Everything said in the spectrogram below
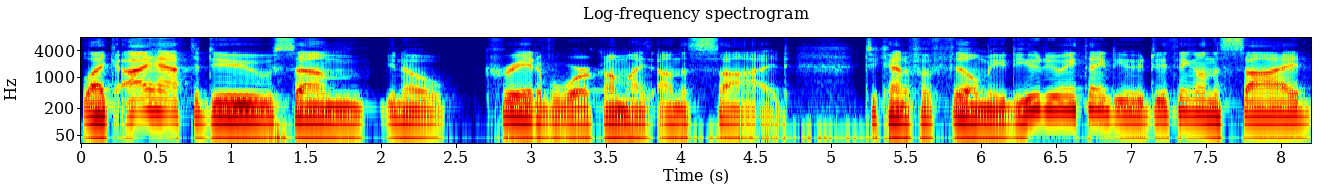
like I have to do some, you know, creative work on my on the side to kind of fulfill me. Do you do anything? Do you do anything on the side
